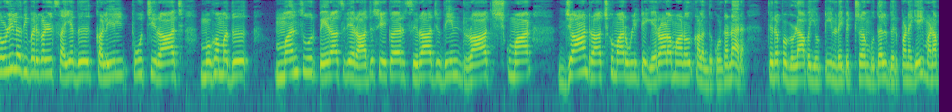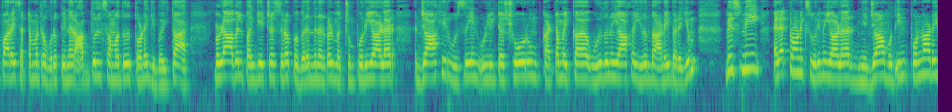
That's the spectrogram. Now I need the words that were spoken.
தொழிலதிபர்கள் சையது கலீல் பூச்சிராஜ் முகமது மன்சூர் பேராசிரியர் ராஜசேகர் சிராஜுதீன் ராஜ்குமார் ஜான் ராஜ்குமார் உள்ளிட்ட ஏராளமானோர் கலந்து கொண்டனர். திறப்பு விழாவையொட்டி நடைபெற்ற முதல் விற்பனையை மணப்பாறை சட்டமன்ற உறுப்பினர் அப்துல் சமது தொடங்கி வைத்தார். விழாவில் பங்கேற்ற சிறப்பு விருந்தினர்கள் மற்றும் பொறியாளர் ஜாகிர் உசேன் உள்ளிட்ட ஷோரூம் கட்டமைக்க உறுதுணையாக இருந்த அனைவரையும் பிஸ்மி எலக்ட்ரானிக்ஸ் உரிமையாளர் நிஜாமுதீன் பொன்னாடை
